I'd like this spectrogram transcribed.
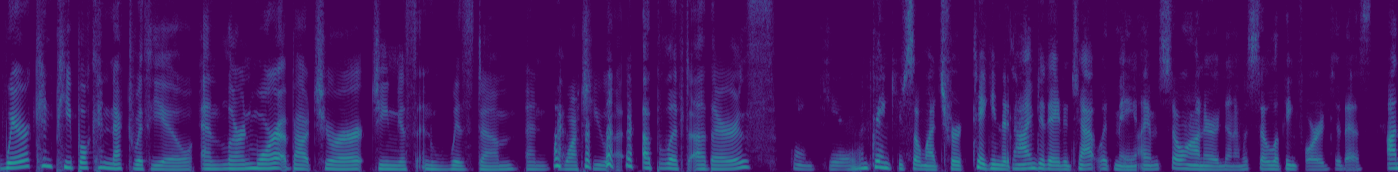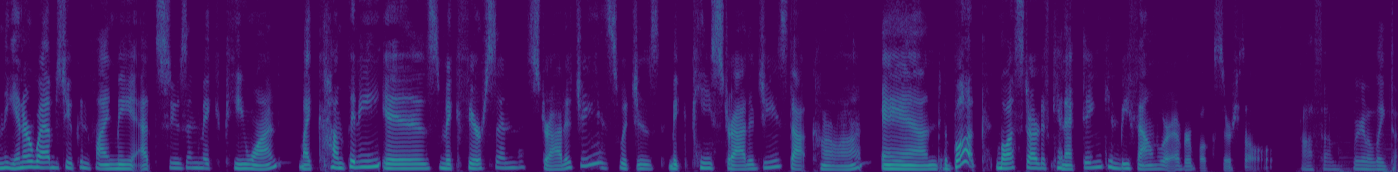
where can people connect with you and learn more about your genius and wisdom and watch you uplift others? Thank you. And thank you so much for taking the time today to chat with me. I am so honored and I was so looking forward to this. On the interwebs, you can find me at Susan McP1. My company is McPherson Strategies, which is McPstrategies.com. And the book, Lost Art of Connecting, can be found wherever books are sold. Awesome. We're going to link to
